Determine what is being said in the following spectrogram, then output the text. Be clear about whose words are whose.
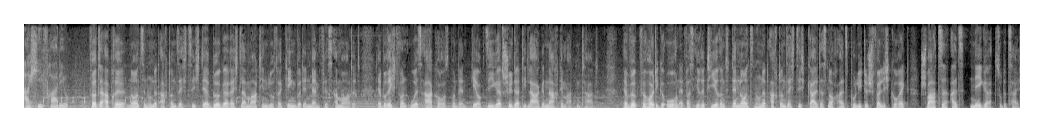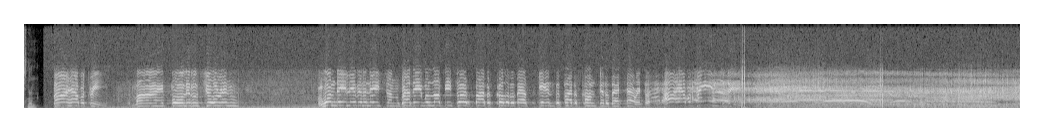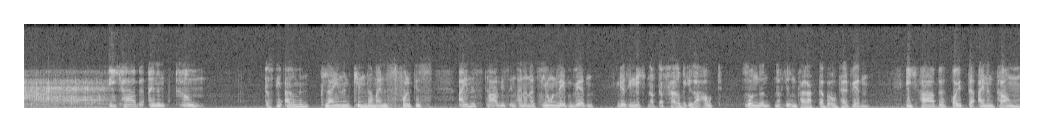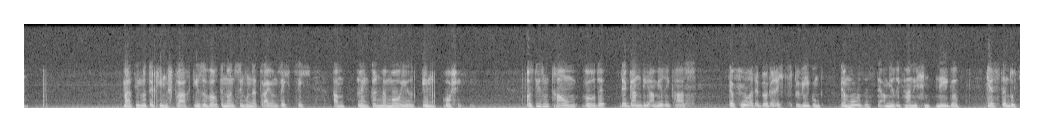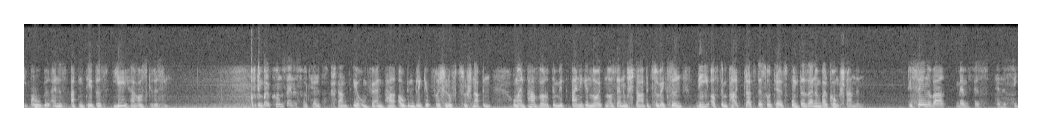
Speaker 1: Archivradio.
Speaker 2: 4. April 1968. Der Bürgerrechtler Martin Luther King wird in Memphis ermordet. Der Bericht von USA-Korrespondent Georg Siegert schildert die Lage nach dem Attentat. Er wirkt für heutige Ohren etwas irritierend, denn 1968 galt es noch als politisch völlig korrekt, Schwarze als Neger zu bezeichnen. I have a dream. My four little children will one day live in a nation where they will not be judged by the color of their skin, but of their character. I have a dream today.
Speaker 3: Ich habe einen Traum, dass die armen, kleinen Kinder meines Volkes eines Tages in einer Nation leben werden, in der sie nicht nach der Farbe ihrer Haut, sondern nach ihrem Charakter beurteilt werden. Ich habe heute einen Traum. Martin Luther King sprach diese Worte 1963 am Lincoln Memorial in Washington. Aus diesem Traum wurde der Gandhi Amerikas, der Führer der Bürgerrechtsbewegung, der Moses der amerikanischen Neger, gestern durch die Kugel eines Attentäters je herausgerissen. Auf dem Balkon seines Hotels stand er, um für ein paar Augenblicke frische Luft zu schnappen, um ein paar Worte mit einigen Leuten aus seinem Stabe zu wechseln, die auf dem Parkplatz des Hotels unter seinem Balkon standen. Die Szene war Memphis, Tennessee.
